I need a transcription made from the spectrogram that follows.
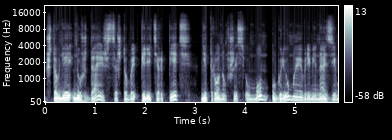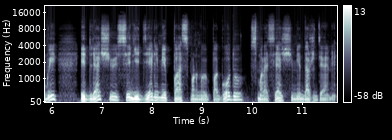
что в ней нуждаешься, чтобы перетерпеть, не тронувшись умом, угрюмые времена зимы и длящуюся неделями пасмурную погоду с моросящими дождями.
